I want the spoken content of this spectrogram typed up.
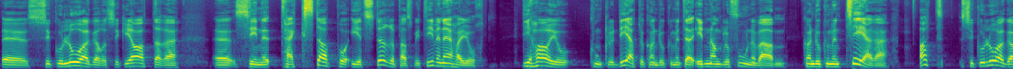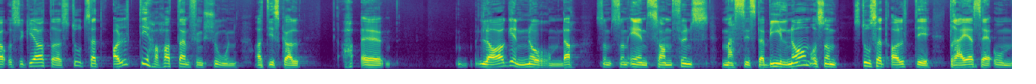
eh, psykologer og psykiatere eh, sine tekster på, i et større perspektiv enn jeg har gjort, de har jo konkludert og kan dokumentere i den anglofone verden kan dokumentere at psykologer og psykiatere stort sett alltid har hatt den funksjonen at de skal eh, lage en norm da, som, som, er en samfunnsmessig stabil norm, og som stort sett alltid dreier seg om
